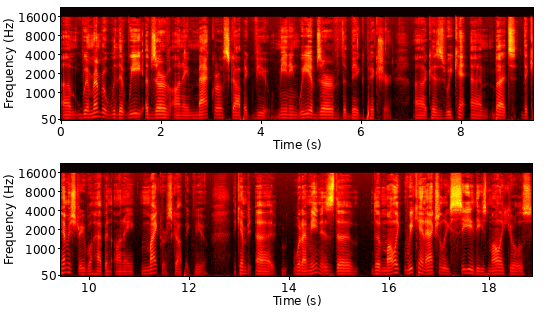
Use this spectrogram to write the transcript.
Um, remember that we observe on a macroscopic view, meaning we observe the big picture because uh, we can't. Um, but the chemistry will happen on a microscopic view. The chem. Uh, what I mean is the the mole. We can't actually see these molecules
